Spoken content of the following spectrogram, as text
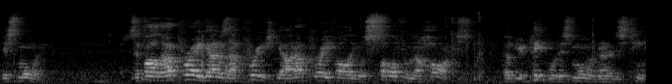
this morning. So, Father, I pray, God, as I preach, God, I pray, Father, you'll soften the hearts of your people this morning under this tent.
